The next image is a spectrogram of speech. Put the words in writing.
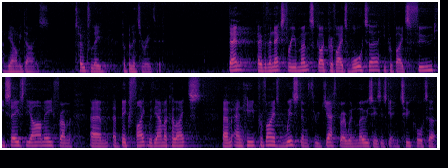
and the army dies, totally obliterated. Then, over the next three months, God provides water, He provides food, He saves the army from um, a big fight with the Amalekites, um, and He provides wisdom through Jethro when Moses is getting too caught up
